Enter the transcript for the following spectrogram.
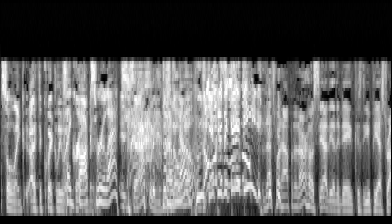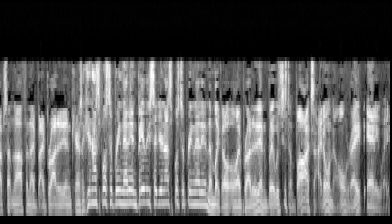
So like I have to quickly It's like, like grab box it. roulette. Exactly. You just Don't don't, know. Whose Oh, gift is it going to be? That's what happened at our house, yeah, the other day, because the UPS dropped something off and I, I brought it in. Karen's like, you're not supposed to bring that in. Bailey said you're not supposed to bring that in. I'm like, oh, oh, I brought it in. But it was just a box. I don't know, right? Anyway.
